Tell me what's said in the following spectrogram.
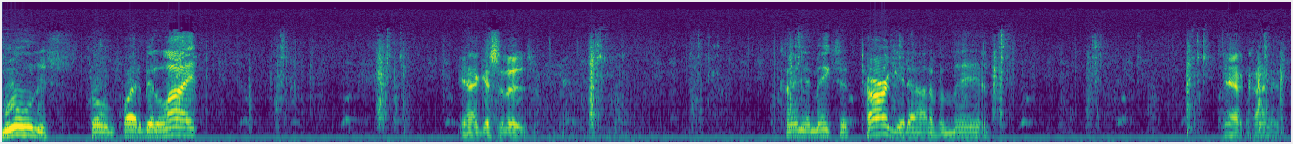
moon is throwing quite a bit of light. Yeah, I guess it is. Kindly makes a target out of a man. Yeah, kind of.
